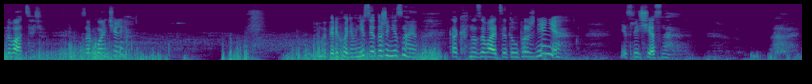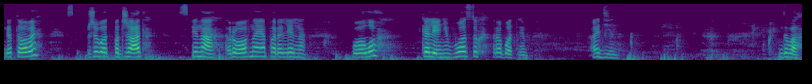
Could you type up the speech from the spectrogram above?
двадцать. Закончили. Мы переходим вниз. Я даже не знаю, как называется это упражнение, если честно. Готовы? Живот поджат, спина ровная, параллельно полу. Колени в воздух. Работаем. Один. Два.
